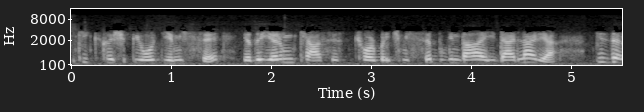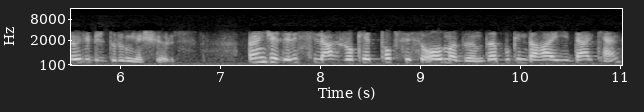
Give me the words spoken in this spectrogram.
iki kaşık yoğurt yemişse ya da yarım kase çorba içmişse bugün daha iyi derler ya, biz de öyle bir durum yaşıyoruz. Önceleri silah, roket, top sesi olmadığında bugün daha iyi derken,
